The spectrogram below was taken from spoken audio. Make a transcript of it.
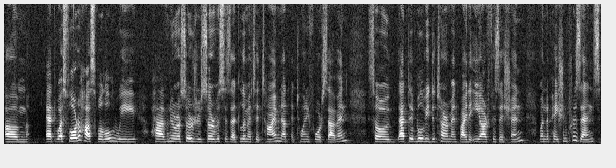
Um, at West Florida Hospital, we have neurosurgery services at limited time, not at 24-7. So that will be determined by the ER physician when the patient presents.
